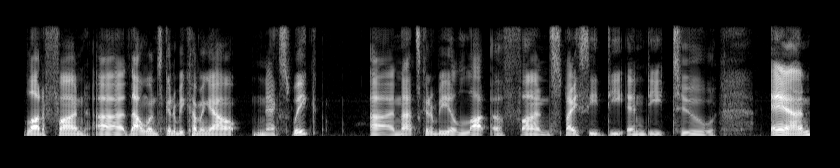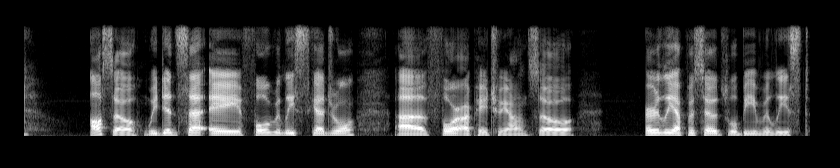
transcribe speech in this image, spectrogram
A lot of fun. Uh, that one's going to be coming out next week, uh, and that's going to be a lot of fun. Spicy DND two, and also we did set a full release schedule uh, for our Patreon, so early episodes will be released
